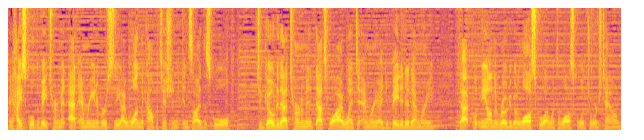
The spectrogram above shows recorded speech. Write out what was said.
a high school debate tournament at Emory University. I won the competition inside the school to go to that tournament. That's why I went to Emory. I debated at Emory. That put me on the road to go to law school. I went to law school at Georgetown.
